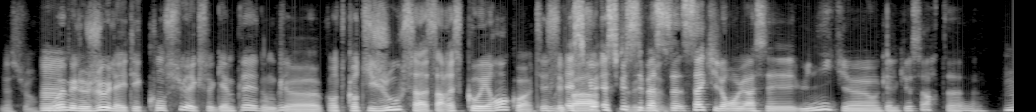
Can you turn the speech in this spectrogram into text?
Bien sûr. Mm. Ouais, mais le jeu, il a été conçu avec ce gameplay, donc Oui. euh, quand, quand il joue, ça, ça reste cohérent, quoi. Tu sais, c'est Est-ce pas. que est-ce c'est pas ça, ça qui le rend assez unique euh, en quelque sorte Mm.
